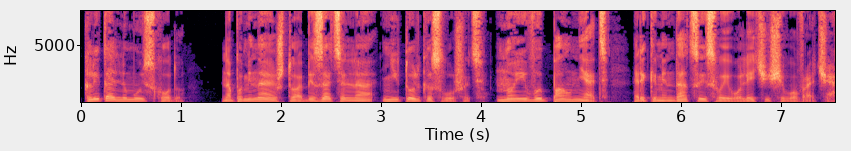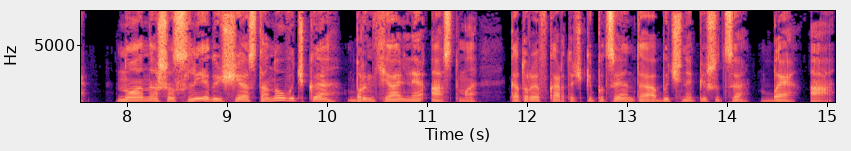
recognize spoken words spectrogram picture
к летальному исходу. Напоминаю, что обязательно не только слушать, но и выполнять рекомендации своего лечащего врача. Ну а наша следующая остановочка – бронхиальная астма, которая в карточке пациента обычно пишется БА.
